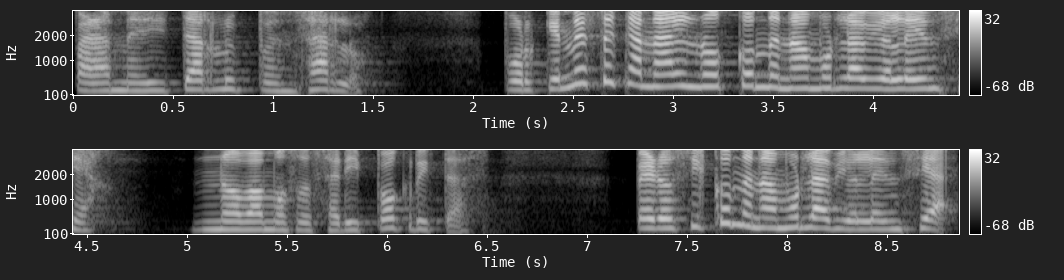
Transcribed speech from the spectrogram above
para meditarlo y pensarlo. Porque en este canal no condenamos la violencia, no vamos a ser hipócritas, pero sí condenamos la violencia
